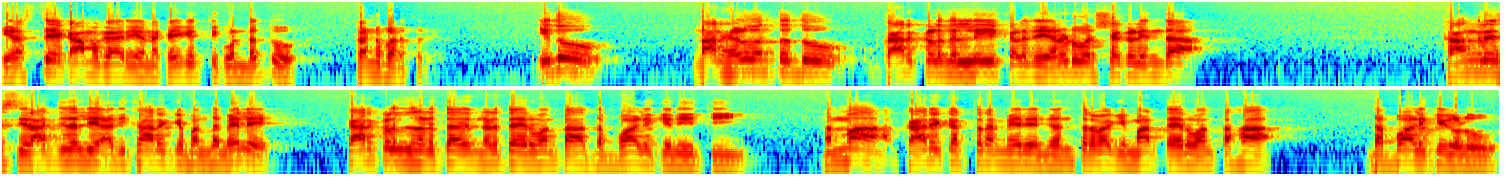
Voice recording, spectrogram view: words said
ಈ ರಸ್ತೆಯ ಕಾಮಗಾರಿಯನ್ನು ಕೈಗೆತ್ತಿಕೊಂಡದ್ದು ಕಂಡು ಬರ್ತದೆ. ಇದು ನಾನು ಹೇಳುವಂಥದ್ದು ಕಾರ್ಕಳದಲ್ಲಿ ಕಳೆದ ಎರಡು ವರ್ಷಗಳಿಂದ ಕಾಂಗ್ರೆಸ್ ರಾಜ್ಯದಲ್ಲಿ ಅಧಿಕಾರಕ್ಕೆ ಬಂದ ಮೇಲೆ ಕಾರ್ಕಳದಲ್ಲಿ ನಡೀತಾ ನಡೀತಾ ಇರುವಂತಹ ದಬ್ಬಾಳಿಕೆ ನೀತಿ, ನಮ್ಮ ಕಾರ್ಯಕರ್ತರ ಮೇಲೆ ನಿರಂತರವಾಗಿ ಮಾಡ್ತಾ ಇರುವಂತಹ ದಬ್ಬಾಳಿಕೆಗಳು,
